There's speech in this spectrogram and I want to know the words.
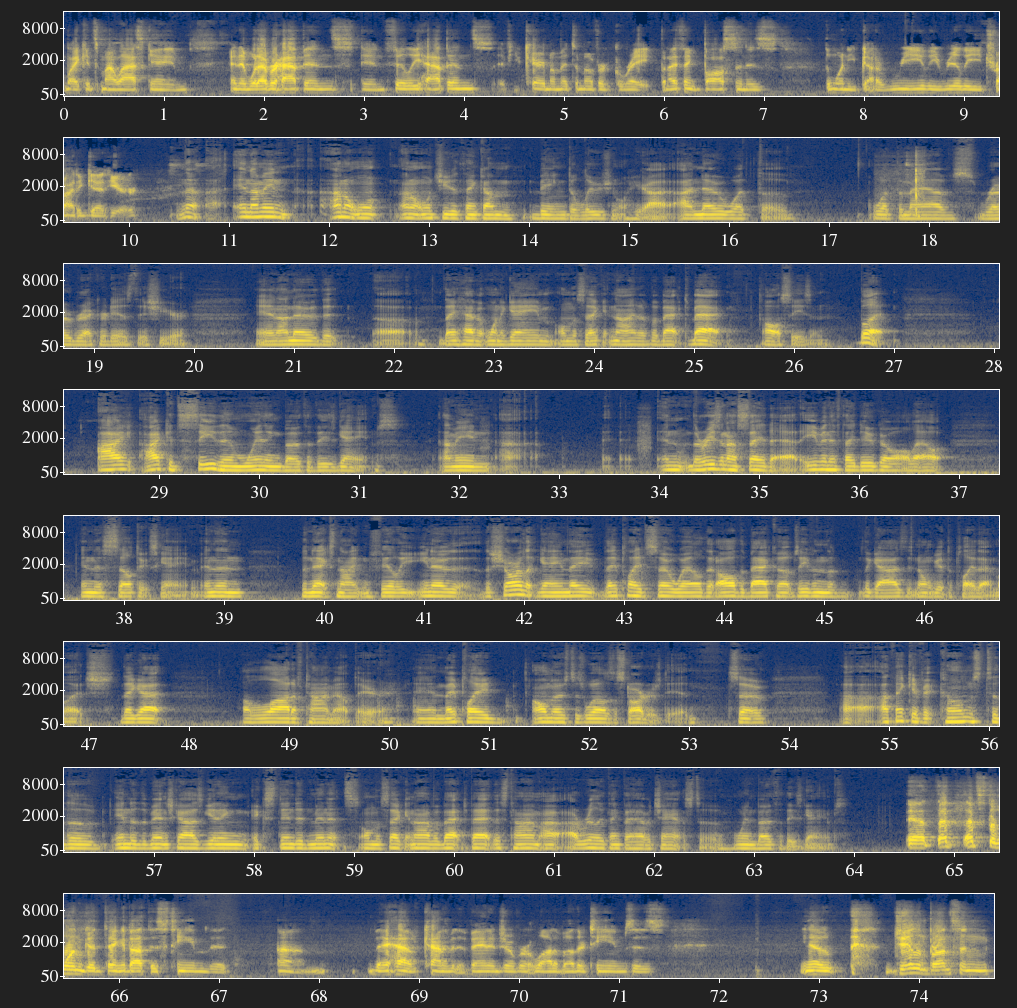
like it's my last game. And then whatever happens in Philly happens. If you carry momentum over, great. But I think Boston is the one you've got to really, really try to get here. No, and I mean, I don't want I don't want you to think I'm being delusional here. I, I know what the what the Mavs road record is this year, and I know that uh, they haven't won a game on the second night of a back to back all season. But I I could see them winning both of these games. I mean, I, and the reason I say that, even if they do go all out in this Celtics game, and then the next night in Philly, you know, the, the Charlotte game, they, they played so well that all the backups, even the, the guys that don't get to play that much, they got a lot of time out there, and they played almost as well as the starters did. So uh, I think if it comes to the end of the bench guys getting extended minutes on the second night of a back to back this time, I, I really think they have a chance to win both of these games. Yeah, that that's the one good thing about this team that um, they have kind of an advantage over a lot of other teams is, you know, Jalen Brunson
